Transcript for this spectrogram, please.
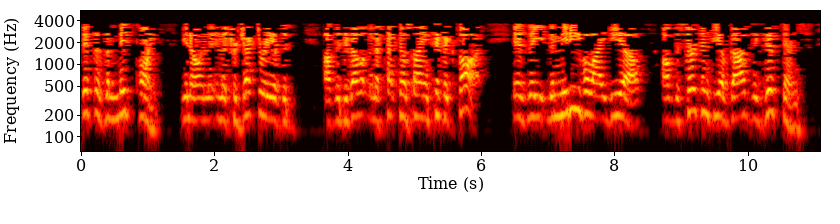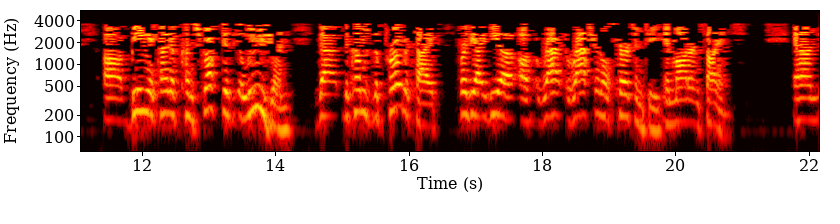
this as the midpoint, you know, in the, in the trajectory of the of the development of techno-scientific thought, is the, the medieval idea of the certainty of God's existence uh, being a kind of constructive illusion that becomes the prototype for the idea of ra- rational certainty in modern science. And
